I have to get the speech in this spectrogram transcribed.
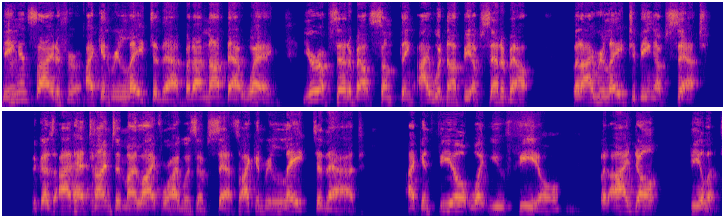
being hmm. inside of her. I can relate to that, but I'm not that way. You're upset about something I would not be upset about, but I relate to being upset because I've had times in my life where I was upset. So I can relate to that. I can feel what you feel, but I don't feel it.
